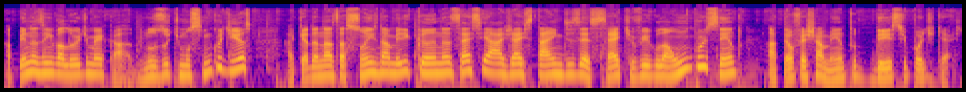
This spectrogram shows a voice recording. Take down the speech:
apenas em valor de mercado. Nos últimos cinco dias, a queda nas ações da Americanas SA já está em 17,1% até o fechamento deste podcast.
